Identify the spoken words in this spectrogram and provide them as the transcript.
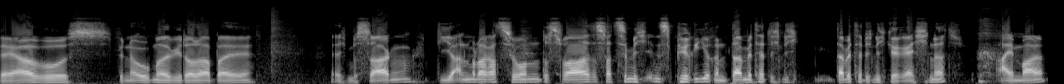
Servus, bin auch mal wieder dabei. Ja, ich muss sagen, die Anmoderation, das war, das war ziemlich inspirierend. Damit hätte ich nicht, damit hätte ich nicht gerechnet. Einmal.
